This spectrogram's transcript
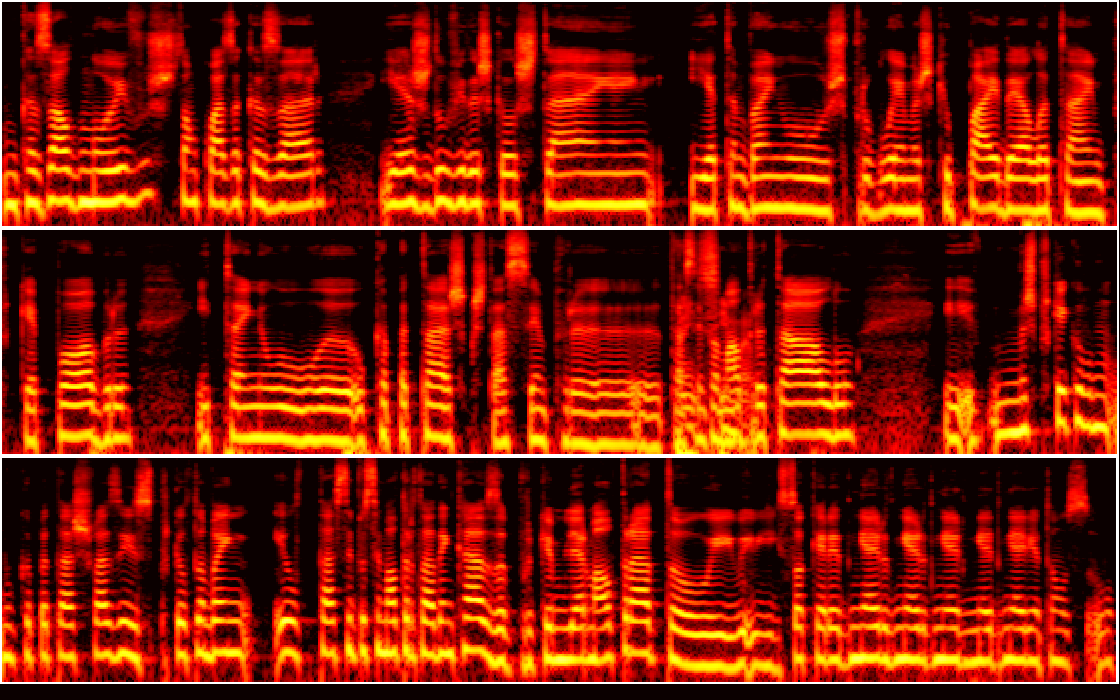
um casal de noivos, estão quase a casar, e é as dúvidas que eles têm, e é também os problemas que o pai dela tem, porque é pobre. E tem o, eh, o capataz que está sempre, eh, está Em sempre a maltratá-lo. E- mas porquê que o, o capataz faz isso? Porque ele também ele está sempre a ser maltratado em casa, porque a mulher maltrata-o e, e só quer é dinheiro, dinheiro, dinheiro, dinheiro, dinheiro. Então o,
